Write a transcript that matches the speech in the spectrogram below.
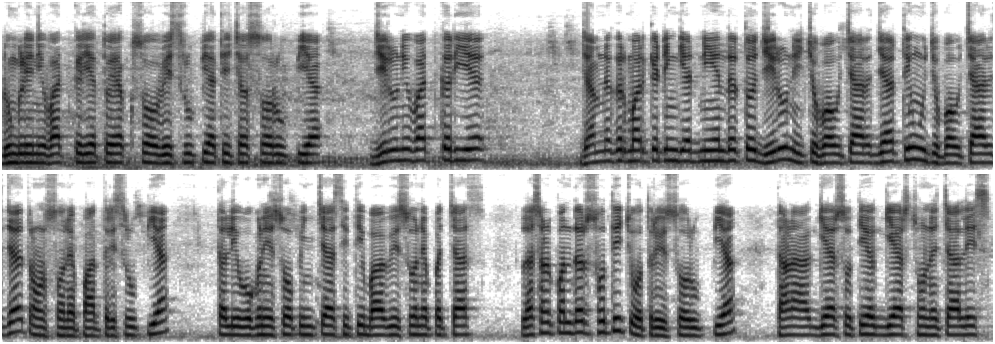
ડુંગળીની વાત કરીએ તો એકસો વીસ રૂપિયાથી છસો રૂપિયા જીરુની વાત કરીએ, જામનગર માર્કેટિંગ યાર્ડની અંદર તો જીરું નીચો ભાવ ચાર હજારથી ઊંચો ભાવ ચાર હજાર ત્રણસો ને પાંત્રીસ રૂપિયા, તલી ઓગણીસો પંચ્યાસીથી બાવીસો ને પચાસ, લસણ પંદરસોથી ચોત્રીસો રૂપિયા, ધાણા અગિયારસોથી અગિયારસો ને ચાલીસ.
